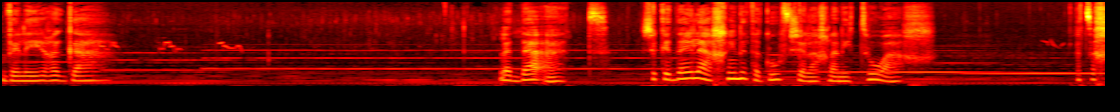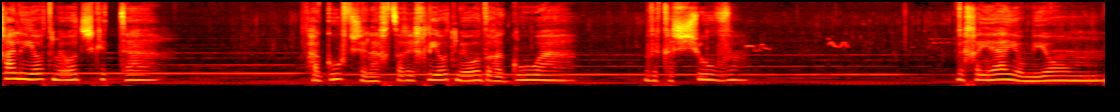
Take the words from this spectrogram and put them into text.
ולהירגע. לדעת שכדי להכין את הגוף שלך לניתוח, את צריכה להיות מאוד שקטה. הגוף שלך צריך להיות מאוד רגוע וקשוב. בחיי היומיום,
